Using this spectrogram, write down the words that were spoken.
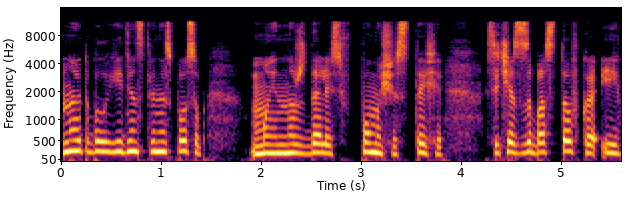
но это был единственный способ. Мы нуждались в помощи Стефи. Сейчас забастовка и...»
